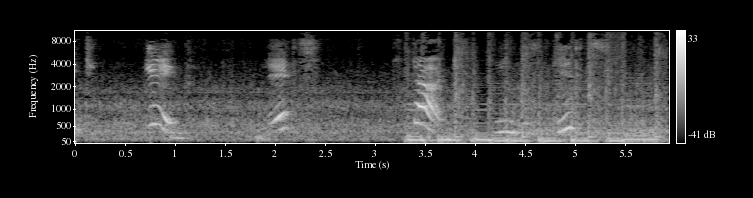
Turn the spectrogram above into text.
white egg.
